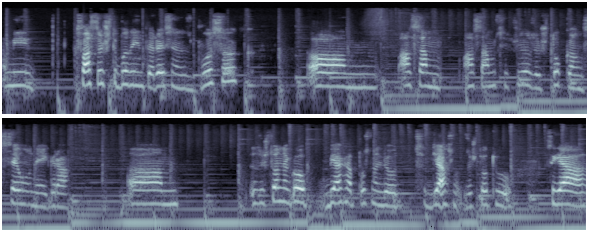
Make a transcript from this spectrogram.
Ами, това също ще бъде интересен сблъсък. Ам, аз сам, аз сам се чуя защо Кансело не игра. Ам, защо не го бяха пуснали от дясно, защото сега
